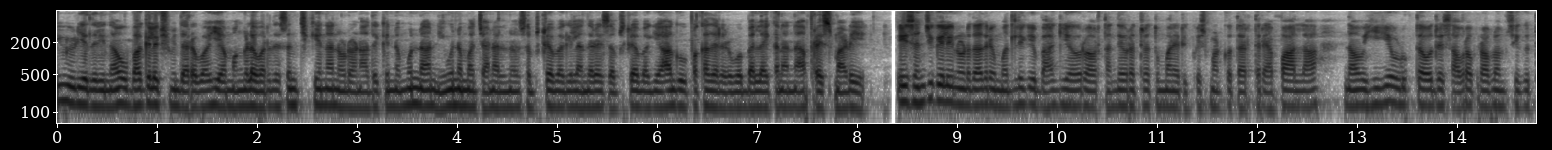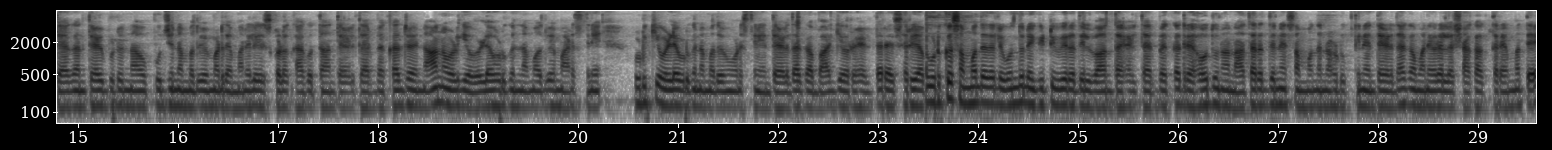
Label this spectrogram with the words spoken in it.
ಈ ವಿಡಿಯೋದಲ್ಲಿ ನಾವು ಭಾಗ್ಯಲಕ್ಷ್ಮಿ ಧಾರಾವಾಹಿಯ ಮಂಗಳವಾರದ ಸಂಚಿಕೆಯನ್ನು ನೋಡೋಣ. ಅದಕ್ಕಿಂತ ಮುನ್ನ ನೀವು ನಮ್ಮ ಚಾನಲ್ನ ಸಬ್ಸ್ಕ್ರೈಬ್ ಆಗಿಲ್ಲ ಅಂದರೆ ಸಬ್ಸ್ಕ್ರೈಬ್ ಆಗಿ ಹಾಗೂ ಪಕ್ಕದಲ್ಲಿರುವ ಬೆಲ್ ಐಕನನ್ನು ಪ್ರೆಸ್ ಮಾಡಿ. ಈ ಸಂಚಿಕೆಯಲ್ಲಿ ನೋಡೋದಾದ್ರೆ ಮೊದಲಿಗೆ ಭಾಗಿಯವರು ಅವರು ಅವ್ರ ತಂದೆಯವ್ರ ಹತ್ರ ತುಂಬಾ ರಿಕ್ವೆಸ್ಟ್ ಮಾಡ್ಕೋತಾ ಇರ್ತಾರೆ, ಅಪ್ಪ, ಅಲ್ಲ, ನಾವು ಹೀಗೆ ಹುಡುಕ್ತಾ ಹೋದ್ರೆ ಸಾವಿರ ಪ್ರಾಬ್ಲಮ್ ಸಿಗುತ್ತೆ, ಹಾಗಂತ ಹೇಳ್ಬಿಟ್ಟು ನಾವು ಪೂಜೆನ ಮದುವೆ ಮಾಡದೆ ಮನೇಲಿ ಇರಿಸ್ಕೊಳಕ್ಕಾಗುತ್ತಾ ಅಂತ ಹೇಳ್ತಾ ಇರಬೇಕಾದ್ರೆ ನಾನು ಅವಳಿಗೆ ಒಳ್ಳೆ ಹುಡುಗನ ಮದುವೆ ಮಾಡಿಸ್ತೀನಿ, ಹುಡುಕಿ ಒಳ್ಳೆ ಹುಡುಗನ ಮದುವೆ ಮಾಡಿಸ್ತೀನಿ ಅಂತ ಹೇಳಿದಾಗ ಭಾಗ್ಯ ಅವರು ಹೇಳ್ತಾರೆ, ಸರಿ ಹುಡುಕ ಸಂಬಂಧದಲ್ಲಿ ಒಂದು ನೆಗೆಟಿವ್ ಇರೋದಿಲ್ವಾ ಅಂತ ಹೇಳ್ತಾ ಇರಬೇಕಾದ್ರೆ ಹೌದು, ನಾನು ಆ ಥರದ್ದೇ ಸಂಬಂಧನ ಹುಡುಕ್ತೀನಿ ಅಂತ ಹೇಳಿದಾಗ ಮನೆಯವರೆಲ್ಲ ಶಾಕ್ ಆಗ್ತಾರೆ, ಮತ್ತೆ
